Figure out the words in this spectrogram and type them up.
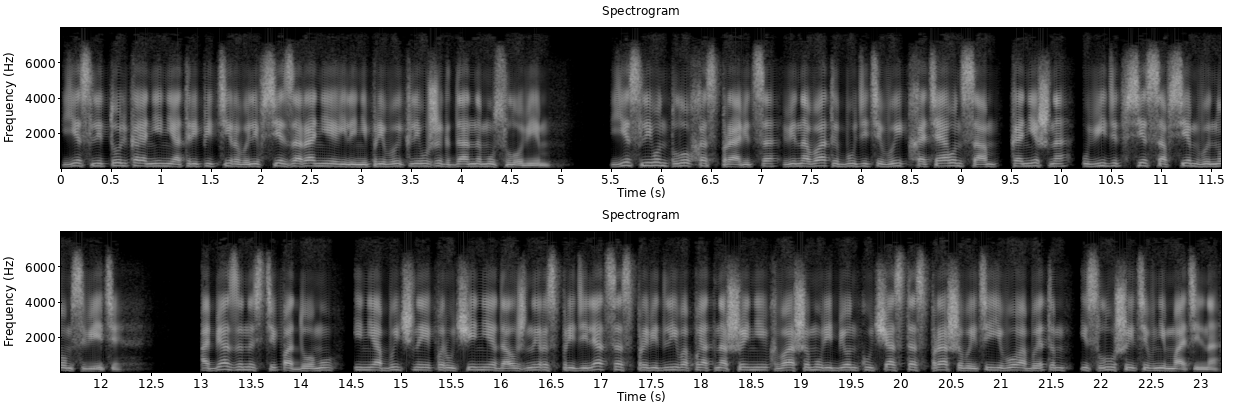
если только они не отрепетировали все заранее или не привыкли уже к данным условиям. Если он плохо справится, виноваты будете вы, хотя он сам, конечно, увидит все совсем в ином свете. Обязанности по дому и необычные поручения должны распределяться справедливо по отношению к вашему ребенку. Часто спрашивайте его об этом и слушайте внимательно.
